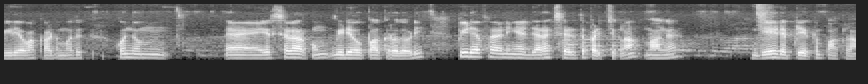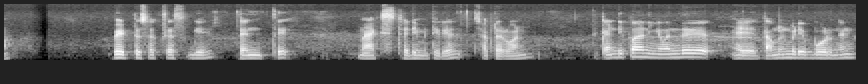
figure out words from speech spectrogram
வீடியோவாக காட்டும்போது கொஞ்சம் எரிசலாக இருக்கும் வீடியோவை பார்க்குறதோடி. பிடிஎஃபை நீங்கள் ஜெராக்ஸ் எடுத்து படிச்சுக்கலாம். வாங்க கேட் எப்படி இருக்குன்னு பார்க்கலாம். Way to success guide tenth maths study material chapter one இது கண்டிப்பாக நீங்கள் வந்து தமிழ் மீடியம் போடுங்கன்னு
